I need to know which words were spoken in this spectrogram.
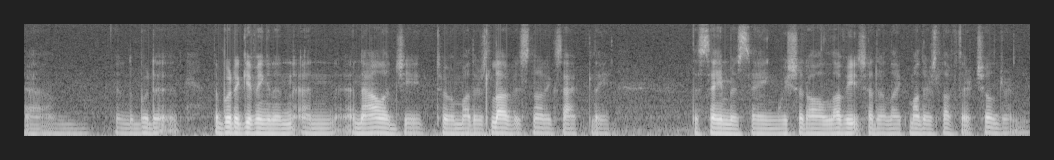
um, and the Buddha, the Buddha giving an, an analogy to a mother's love is not exactly the same as saying we should all love each other like mothers love their children.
